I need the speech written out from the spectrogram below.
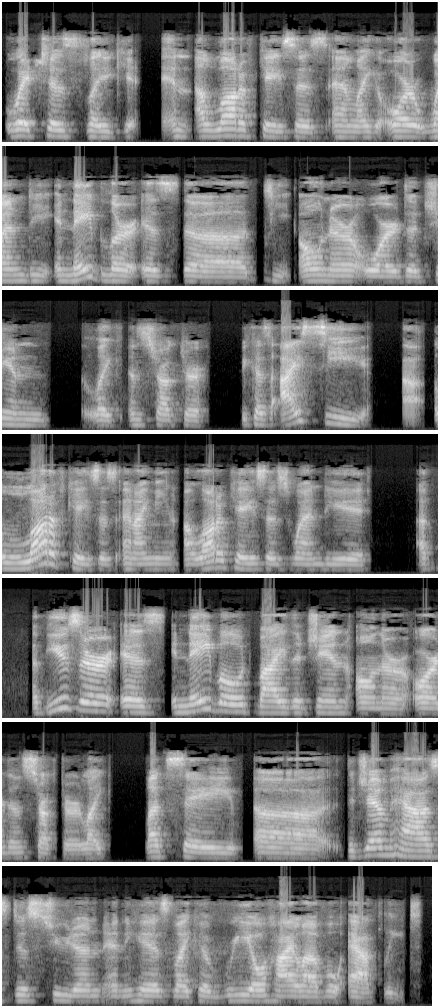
which is like in a lot of cases and like or when the enabler is the the owner or the gym like instructor because i see a, a lot of cases and i mean a lot of cases when the uh, abuser is enabled by the gym owner or the instructor. Like let's say uh, the gym has this student and he is like a real high level athlete.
